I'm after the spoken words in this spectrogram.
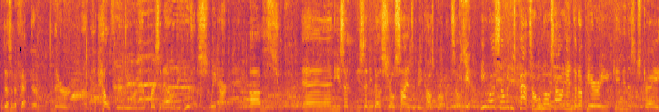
it doesn't affect their their uh, health really or their personality. He's a sweetheart. Um, and he said he said he does show signs of being housebroken. So Yeah. he was somebody's pet. So who knows how he ended up here? He came in as a stray.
